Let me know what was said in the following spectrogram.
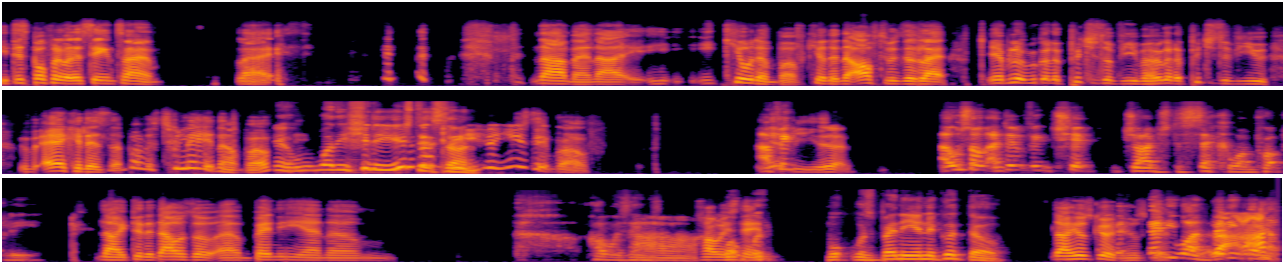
He just both of them at the same time. Like, nah, man, nah. He, he killed them, both. Killed them. And afterwards, they're like, "Yeah, but look, we've got the pictures of you, man. We've got the pictures of you with air conditioners." Bro, it's too late now, bro. Yeah, well, you should have used it, Exactly. You should have used it, bruv. I Yeah, think yeah. I also I didn't think Chip judged the second one properly. No, he did it. That was the uh, Benny and um. I can't his name. Uh, how his What, name? what, what- was Benny any good though? No, he was good. He was good. Benny won. Like, Benny won. I-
